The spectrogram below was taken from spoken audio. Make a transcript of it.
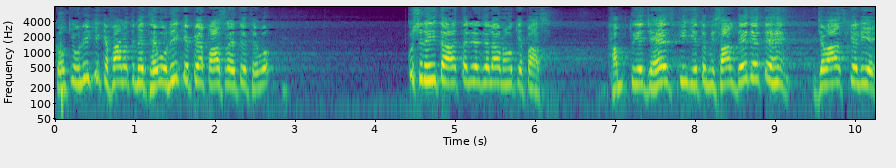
کیونکہ انہی کی کفالت میں تھے وہ، انہی کے پاس رہتے تھے وہ۔ کچھ نہیں تھا علی رضی اللہ عنہ کے پاس۔ ہم تو یہ جہیز کی، یہ تو مثال دے دیتے ہیں۔ جواز کے لیے۔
